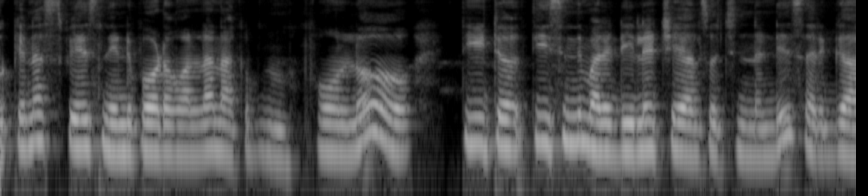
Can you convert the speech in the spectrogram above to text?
ఓకేనా? స్పేస్ నిండిపోవడం వల్ల నాకు ఫోన్లో తీట తీసింది మళ్ళీ డిలేట్ చేయాల్సి వచ్చిందండి సరిగ్గా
